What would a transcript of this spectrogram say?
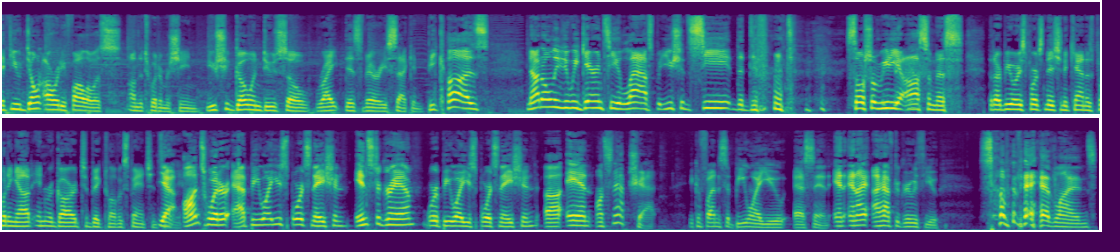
If you don't already follow us on the Twitter machine, you should go and do so right this very second. Because not only do we guarantee laughs, but you should see the different social media awesomeness that our BYU Sports Nation account is putting out in regard to Big 12 expansion. Yeah, on Twitter at BYU Sports Nation, Instagram we're at BYU Sports Nation, uh, and on Snapchat you can find us at BYU SN. And and I, I have to agree with you. Some of the headlines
